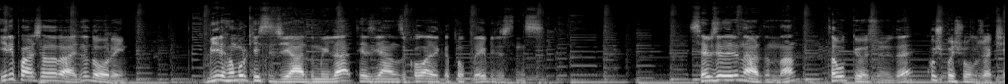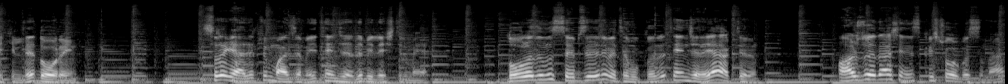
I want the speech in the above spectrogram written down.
iri parçalar halinde doğrayın. Bir hamur kesici yardımıyla tezgahınızı kolaylıkla toplayabilirsiniz. Sebzelerin ardından tavuk göğsünü de kuşbaşı olacak şekilde doğrayın. Sıra geldi tüm malzemeyi tencerede birleştirmeye. Doğradığınız sebzeleri ve tavukları tencereye aktarın. Arzu ederseniz kış çorbasına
